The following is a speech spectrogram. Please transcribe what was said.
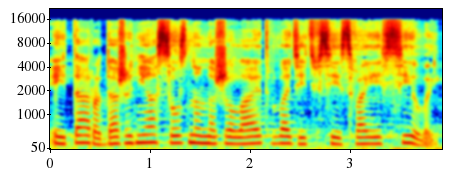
Эйтаро даже неосознанно желает владеть всей своей силой,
